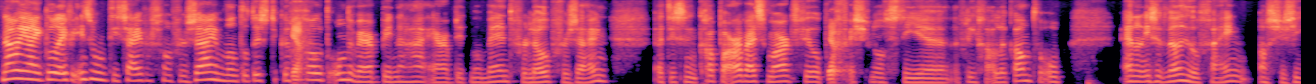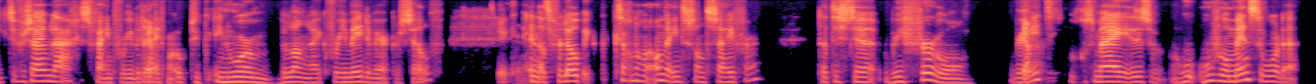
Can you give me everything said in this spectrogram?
Nou ja, ik wil even inzoomen op die cijfers van verzuim, want dat is natuurlijk een Ja. groot onderwerp binnen HR op dit moment. Verloop, verzuim. Het is een krappe arbeidsmarkt, veel Ja. professionals die eh, vliegen alle kanten op. En dan is het wel heel fijn als je ziekteverzuim laag is. Fijn voor je bedrijf, maar ook natuurlijk enorm belangrijk voor je medewerkers zelf. Zeker. En dat verloop, ik, ik zag nog een ander interessant cijfer. Dat is de referral rate. Volgens mij, dus hoe, hoeveel mensen worden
